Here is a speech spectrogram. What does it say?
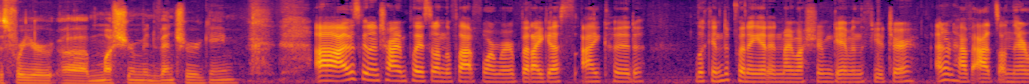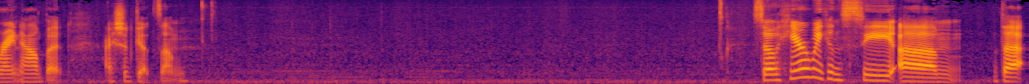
Is this for your uh, mushroom adventure game? Uh, I was going to try and place it on the platformer, but I guess I could look into putting it in my mushroom game in the future. I don't have ads on there right now, but I should get some. So here we can see um, that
